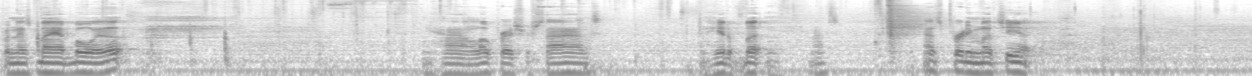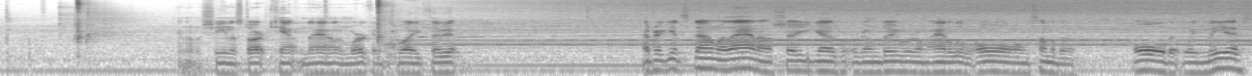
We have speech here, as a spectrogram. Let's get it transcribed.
Open this bad boy up. High and low pressure sides and hit a button. That's that's pretty much it. And the machine will start counting down and working its way through it. After it gets done with that, I'll show you guys what we're gonna do. We're gonna add a little oil on some of the oil that we missed,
